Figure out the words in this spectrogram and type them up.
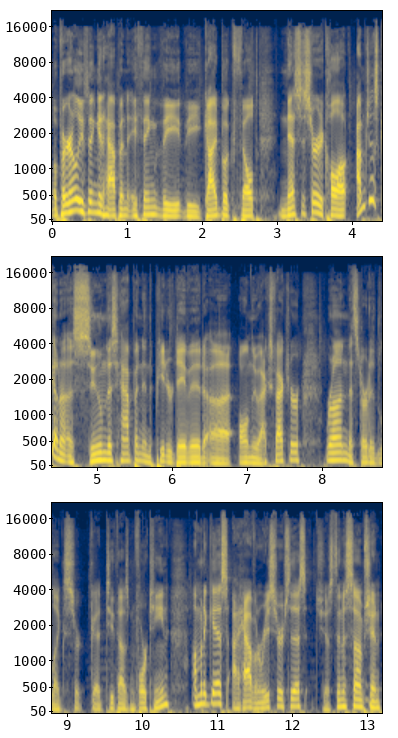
apparently a thing that happened, a thing the the guidebook felt necessary to call out. I'm just gonna assume this happened in the Peter David uh, all new X Factor run that started like circa 2014. I'm gonna guess. I haven't researched this, just an assumption,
